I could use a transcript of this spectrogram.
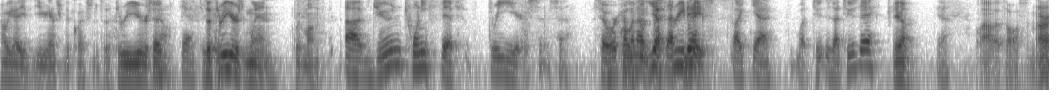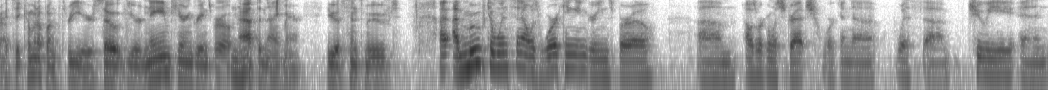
oh yeah, you, you answered the question. So three years So, now. yeah, so three three years when? What month? Uh, June twenty fifth, three years. So, so we're Oh, coming so- up. yeah, that's three days. It's like yeah, what tu- is that Tuesday? Yeah. Yeah. Wow, that's awesome. All right, so you're coming up on three years. So you're named here in Greensboro Mm-hmm. at the Nightmare. You have since moved. I, I moved to Winston. I was working in Greensboro. Um, I was working with Stretch, working uh, with um, Chewy and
